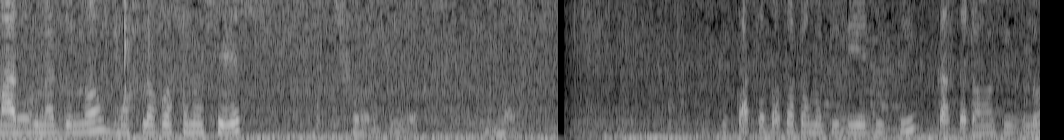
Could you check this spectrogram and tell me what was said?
মাছ বোনার জন্য মশলা কষানো শেষ। কাঁচা পাকা টমেটো দিয়ে দিছি। কাঁচা টমেটোগুলো।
